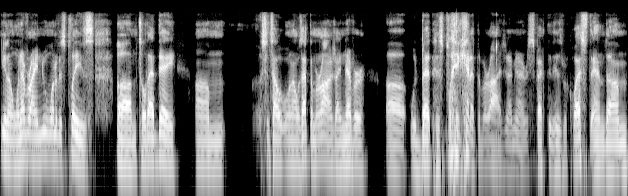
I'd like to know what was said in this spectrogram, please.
you know, whenever I knew one of his plays, um, till that day, um, since I when I was at the Mirage, I never uh, would bet his play again at the Mirage. I mean, I respected his request, and um,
